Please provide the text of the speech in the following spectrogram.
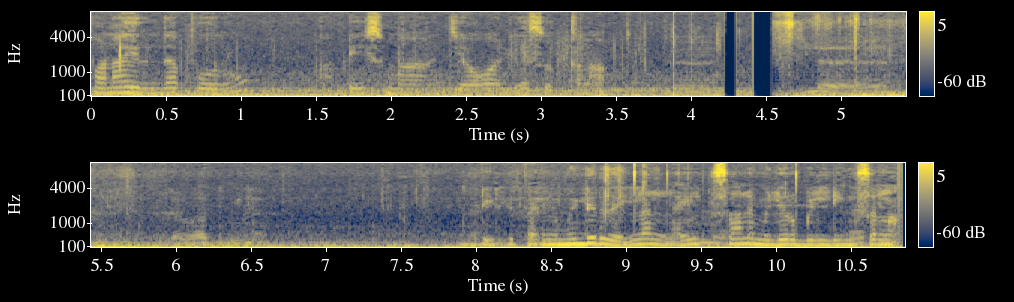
பணம் இருந்தால் போதும். அப்படியே சும்மா ஜாலியாக சுற்றலாம் இப்படி இருக்கு பாருங்க மிளிருது எல்லாம் லைட்ஸால் மிளிரும் பில்டிங்ஸ் எல்லாம்.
